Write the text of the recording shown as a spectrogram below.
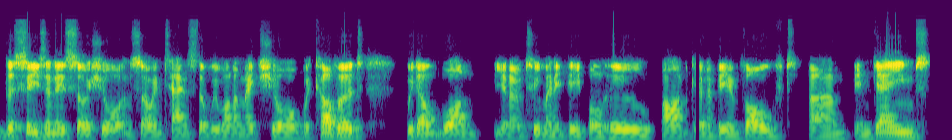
the season is so short and so intense that we want to make sure we're covered we don't want you know too many people who aren't going to be involved um, in games.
